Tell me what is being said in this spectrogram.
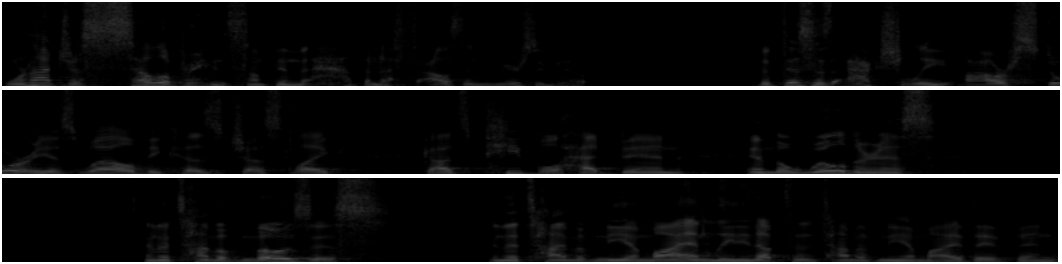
we're not just celebrating something that happened a thousand years ago, but this is actually our story as well, because just like God's people had been in the wilderness in the time of Moses, In the time of Nehemiah and leading up to the time of Nehemiah, they've been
